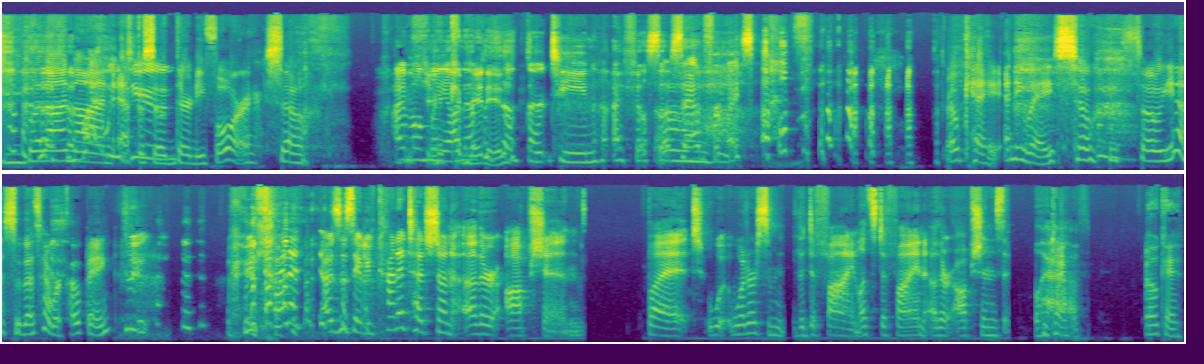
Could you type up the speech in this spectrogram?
I'm on we do- episode 34, so I'm only on committed. episode 13. I feel so sad for Oh. myself. okay. Anyway, so so yeah, so that's how we're coping. We- We've kind of, I was gonna say, we've kind of touched on other options, but w- what are some the define? Let's define other options that people Okay. have. Okay.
